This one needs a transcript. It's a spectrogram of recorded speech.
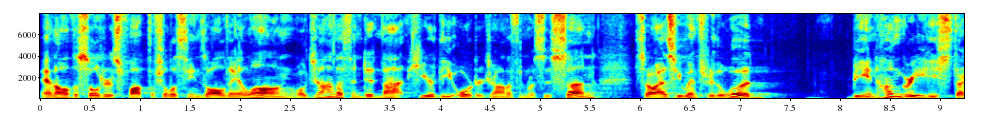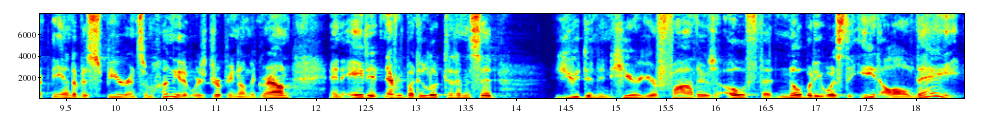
And all the soldiers fought the Philistines all day long. Well, Jonathan did not hear the order. Jonathan was his son. So as he went through the wood, being hungry, he stuck the end of his spear in some honey that was dripping on the ground and ate it. And everybody looked at him and said, You didn't hear your father's oath that nobody was to eat all day.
